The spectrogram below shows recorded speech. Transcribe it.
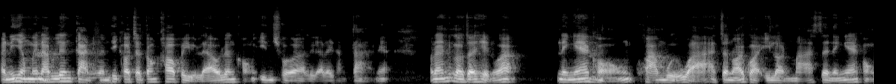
อันนี้ยังไม่นับเรื่องการเงินที่เขาจะต้องเข้าไปอยู่แล้วเรื่องของ insure หรืออะไรต่างๆ เนี่ยเพราะฉะนั้นเราจะเห็นว่าในแง่ของความหวือหวาอาจจะน้อยกว่าอีลอนมัสแต่ในแง่ของ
